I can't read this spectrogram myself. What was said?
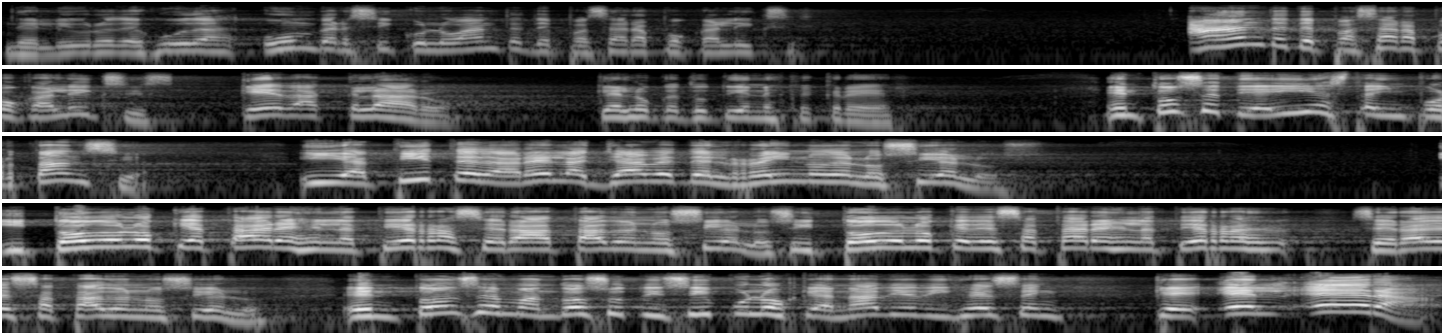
del libro de Judas, un versículo antes de pasar Apocalipsis. Antes de pasar Apocalipsis, queda claro qué es lo que tú tienes que creer. Entonces de ahí esta importancia. Y a ti te daré las llaves del reino de los cielos. Y todo lo que atares en la tierra será atado en los cielos. Y todo lo que desatares en la tierra será desatado en los cielos. Entonces mandó a sus discípulos que a nadie dijesen que Él era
